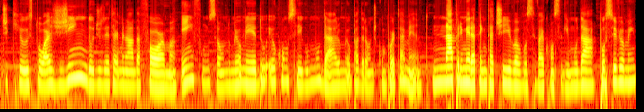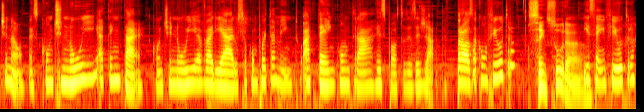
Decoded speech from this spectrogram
de que eu estou agindo de determinada forma em função do meu medo, eu consigo mudar o meu padrão de comportamento. Na primeira tentativa, você vai conseguir mudar? Possivelmente não, mas continue a tentar. Continue a variar o seu comportamento até encontrar a resposta desejada. Prosa com filtro Censura. e sem filtro.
